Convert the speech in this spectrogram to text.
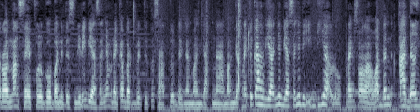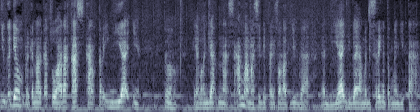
Ronan Saiful Goban itu sendiri. Biasanya mereka berduet itu satu dengan Bang Jakna. Bang Jakna itu keahliannya biasanya di India loh, prank solawat. Dan kadang juga dia memperkenalkan suara khas karakter Indianya. Tuh, ya Bang Jakna sama masih di prank solawat juga. Dan dia juga yang lebih sering untuk main gitar.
